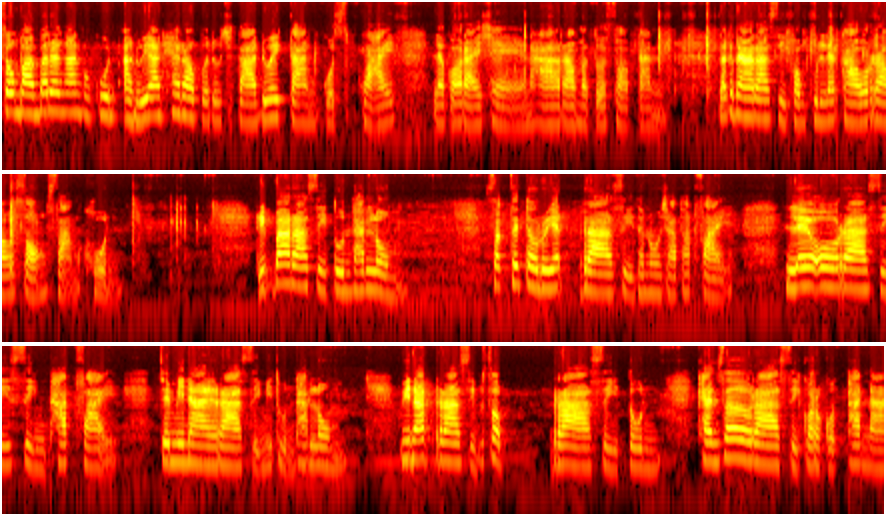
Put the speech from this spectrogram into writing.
ทรงบานบารงานของคุณอนุญาตให้เราเปิดดวงชะตาด้วยการกด subscribe แล้วก็ไลค์แชร์นะคะ เรามาตรวจสอบกันลัคนาราศีของคุณและเขาเราสองสามคน ริบบ้าราศีตุลทันลมสักเซตเรียสราศีธนูชาวทัดไฟ เลโอราศีสิงห์ธาตุไฟ เจมินายราศีมิถุนธาตุลม วินัสราศีพฤษภราศีตุล แคนเซอร์ราศีกรกฎธาตุน้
